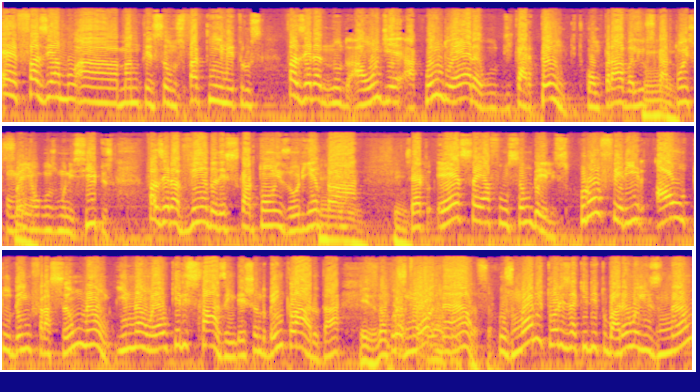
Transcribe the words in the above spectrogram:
É fazer a, a manutenção dos parquímetros, fazer a, no, aonde, é- a, quando era o de cartão, que tu comprava ali os Sim, cartões, como é em alguns municípios, fazer a venda desses cartões, orientar, Sim, sim. certo? Essa é a função deles. Proferir auto de infração, não. E não é o que eles fazem, deixando bem claro, tá? Eles não os de não, infração. os monitores aqui de Tubarão, eles não,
